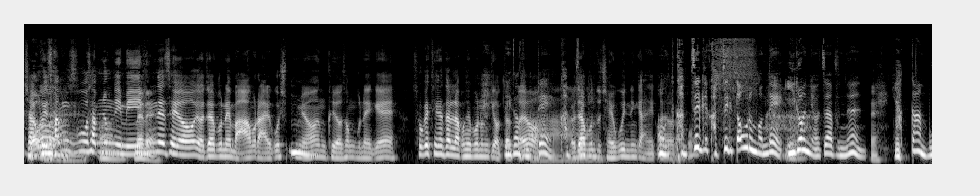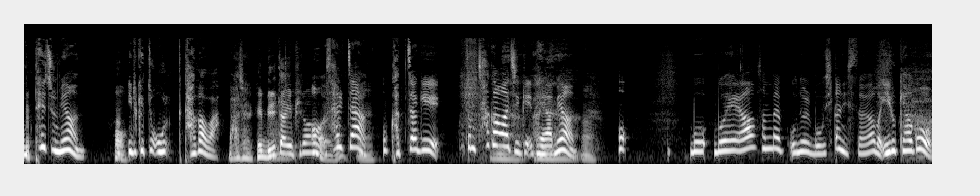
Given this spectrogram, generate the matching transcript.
자, 우리 어. 3936님이 네네. 힘내세요. 여자분의 마음을 알고 싶으면 음. 그 여성분에게 소개팅 해달라고 해보는 게 어떨까요? 볼때 갑자기- 여자분도 재고 있는 게 아닐까요? 어, 갑자기 갑자기 떠오른 건데 이런 여자분은 네. 약간 못 해주면 어. 이렇게 좀 올- 다가와. 맞아요. 그 밀당이 필요한 어, 거예요. 살짝 네. 어, 갑자기 좀 차가워지게 대하면 어. 어, 뭐, 뭐 해요? 선배 오늘 뭐 시간 있어요? 막 이렇게 하고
